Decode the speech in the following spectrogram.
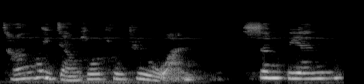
常会讲说出去玩，身边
